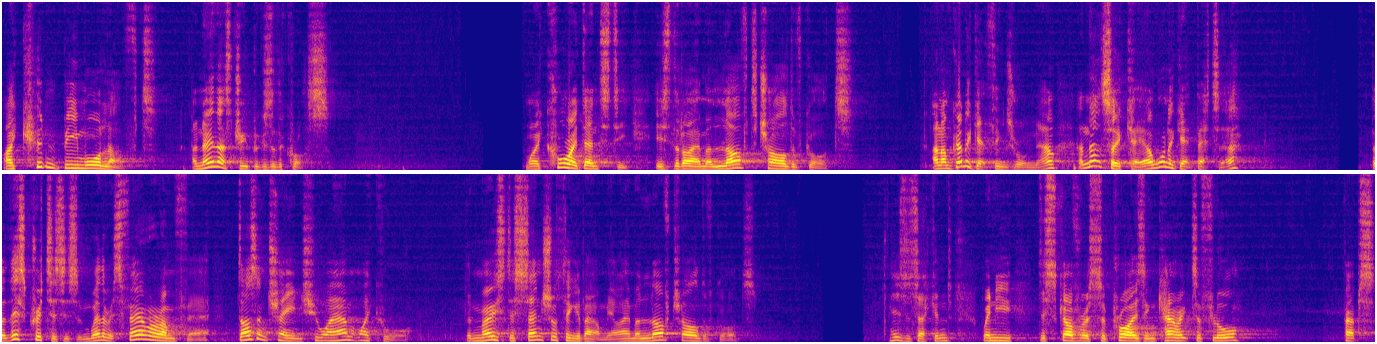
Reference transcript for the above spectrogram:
I couldn't be more loved. I know that's true because of the cross. My core identity is that I am a loved child of God. And I'm going to get things wrong now, and that's okay. I want to get better. But this criticism, whether it's fair or unfair, doesn't change who I am at my core. The most essential thing about me, I am a loved child of God. Here's a second. When you discover a surprising character flaw, perhaps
